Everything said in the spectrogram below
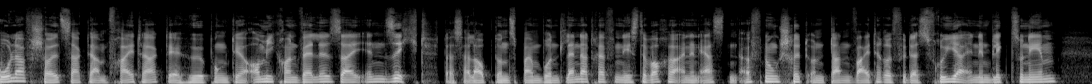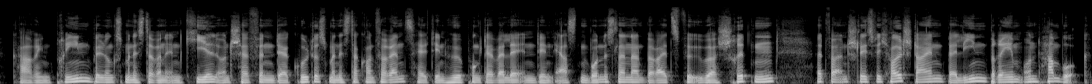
Olaf Scholz sagte am Freitag, der Höhepunkt der Omikron-Welle sei in Sicht. Das erlaubt uns beim Bund-Länder-Treffen nächste Woche einen ersten Öffnungsschritt und dann weitere für das Frühjahr in den Blick zu nehmen. Karin Prien, Bildungsministerin in Kiel und Chefin der Kultusministerkonferenz, hält den Höhepunkt der Welle in den ersten Bundesländern bereits für überschritten, etwa in Schleswig-Holstein, Berlin, Bremen und Hamburg.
